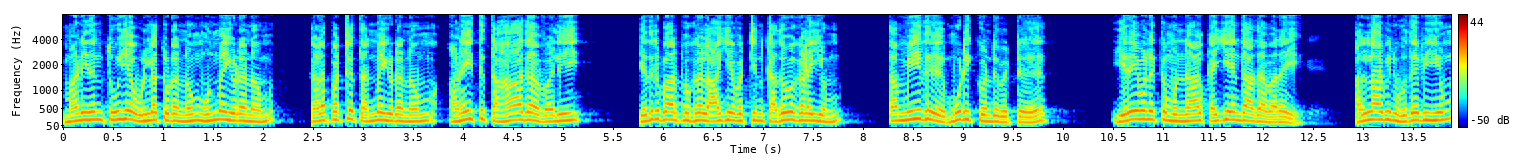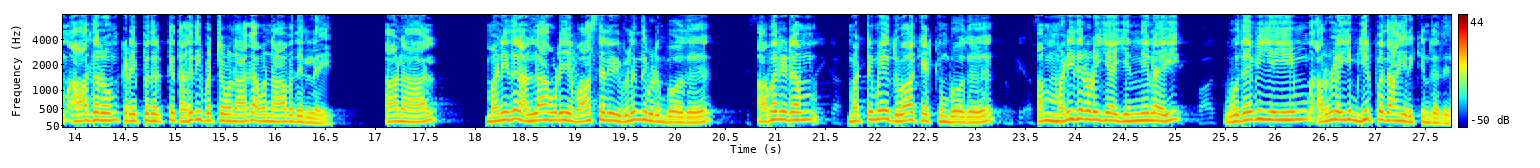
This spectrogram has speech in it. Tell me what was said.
மனிதன் தூய உள்ளத்துடனும் உண்மையுடனும் களப்பற்ற தன்மையுடனும் அனைத்து தகாத வழி எதிர்பார்ப்புகள் ஆகியவற்றின் கதவுகளையும் தம் மீது மூடிக்கொண்டு விட்டு இறைவனுக்கு முன்னால் கையேந்தாத வரை அல்லாவின் உதவியும் ஆதரவும் கிடைப்பதற்கு தகுதி பெற்றவனாக அவன் ஆவதில்லை. ஆனால் மனிதன் அல்லாஹ்வுடைய வாசலில் விழுந்து விடும்போது அவனிடம் மட்டுமே துவா கேட்கும்போது அம்மனிதனுடைய இந்நிலை உதவியையும் அருளையும் ஈர்ப்பதாக இருக்கின்றது.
